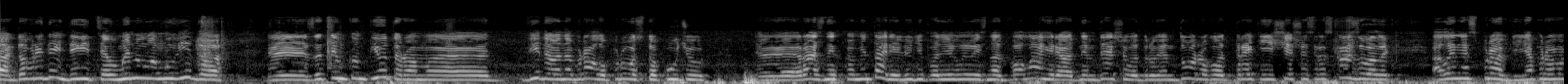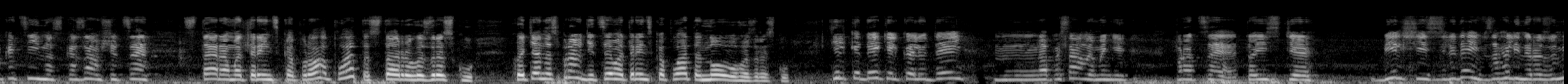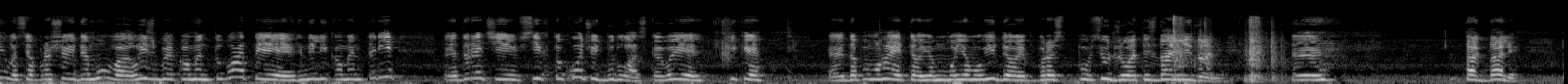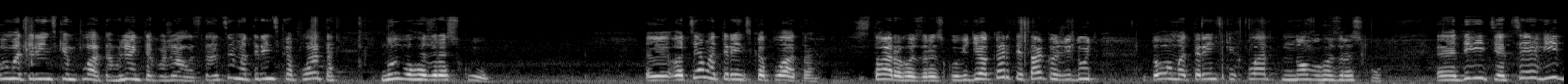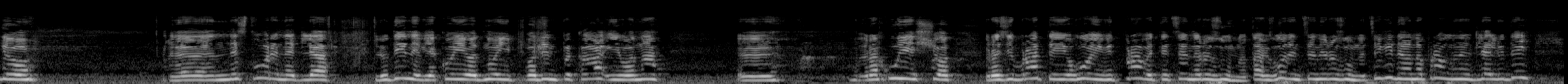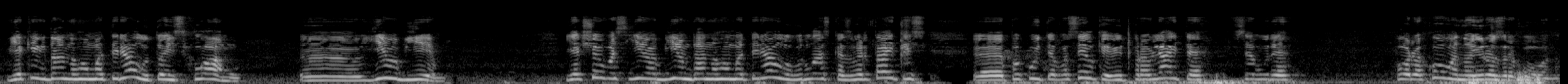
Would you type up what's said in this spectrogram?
Так, добрий день. Дивіться, в минулому відео е, за цим комп'ютером е, відео набрало просто кучу е, різних коментарів. Люди поділились на два лагеря: одним дешево, другим дорого, треті ще щось розказували. Але насправді я провокаційно сказав, що це стара материнська плата старого зразку. Хоча насправді це материнська плата нового зразку. Тільки декілька людей написали мені про це. Тобто, більшість людей взагалі не розумілося, про що йде мова, лиш би коментувати гнилі коментарі. Е, До речі, всі, хто хочуть, будь ласка, ви тільки е, допомагаєте моєму відео і розповсюджуватись далі і далі. Е, Так, далі. По материнським платам. Гляньте, пожалуйста, оце материнська плата нового зразку. Оце материнська плата старого зразку. Відеокарти також йдуть до материнських плат нового зразку. Е, Дивіться, це відео е, не створене для людини, в якої одної, один ПК, і вона е, рахує, що розібрати його і відправити це нерозумно. Так, згоден це нерозумно. Це відео направлене для людей, в яких даного матеріалу, тобто хламу, е, є об'єм. Якщо у вас є об'єм даного матеріалу, будь ласка, звертайтесь, пакуйте посилки, відправляйте, все буде пораховано і розраховано.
